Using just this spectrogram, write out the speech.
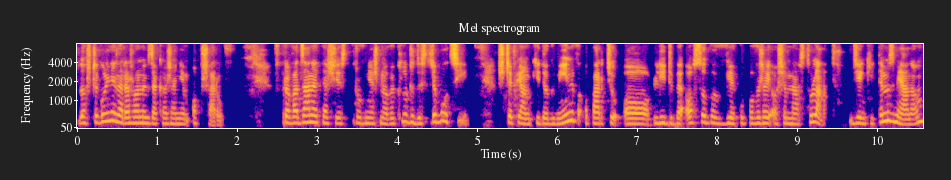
do szczególnie narażonych zakażeniem obszarów. Wprowadzany też jest również nowy klucz dystrybucji szczepionki do gmin w oparciu o liczbę osób w wieku powyżej 18 lat. Dzięki tym zmianom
